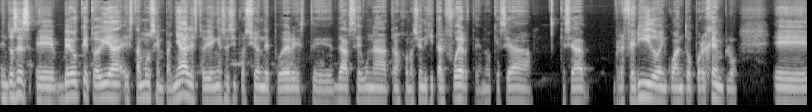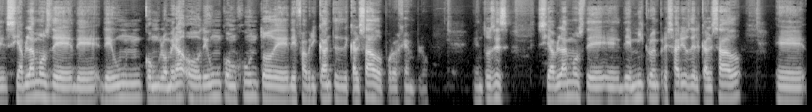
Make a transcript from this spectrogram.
Entonces, eh, veo que todavía estamos en pañales, todavía en esa situación de poder este, darse una transformación digital fuerte, ¿no? que, sea, que sea referido en cuanto, por ejemplo, eh, si hablamos de, un conglomerado o de un conjunto de, fabricantes de calzado, por ejemplo. Entonces, si hablamos de, microempresarios del calzado, eh,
